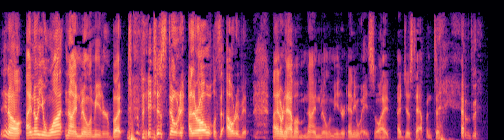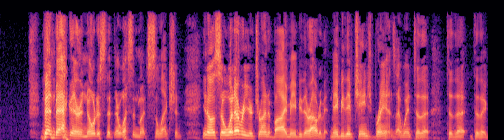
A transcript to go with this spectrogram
You know, I know you want nine millimeter, but they just don't. They're always out of it. I don't have a nine millimeter anyway, so I I just happened to have been back there and noticed that there wasn't much selection. You know, so whatever you're trying to buy, maybe they're out of it. Maybe they've changed brands. I went to the to the to the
